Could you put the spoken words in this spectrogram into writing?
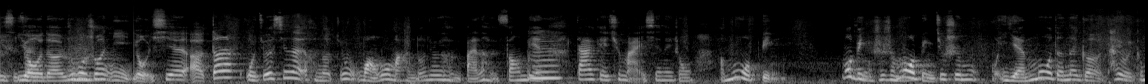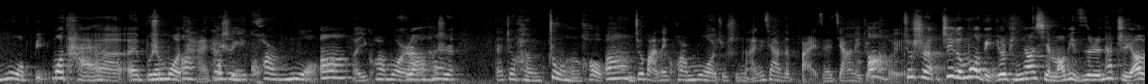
意思。有的，如果说你有一些呃，当然，我觉得现在很多因为网络嘛，很多就会很买的很方便，大家可以去买一些那种啊墨饼。墨饼是什么？墨饼就是研磨的那个，它有一个墨饼，墨台。呃，哎，不是墨台，它是一块墨，呃，一块墨，然后它是。但就很重很厚，你就把那块墨就是拿一个架子摆在家里就可以了。就是这个墨饼，就是平常写毛笔字的人，他只要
